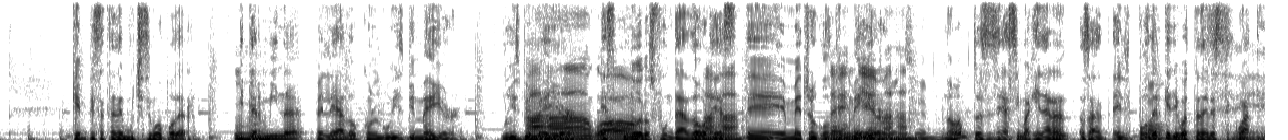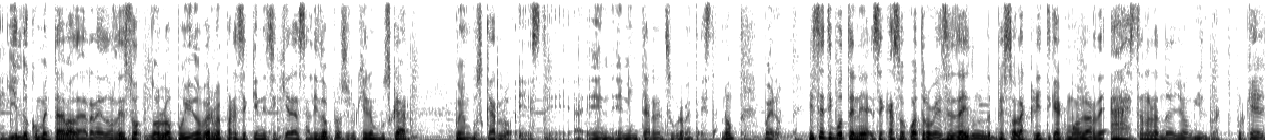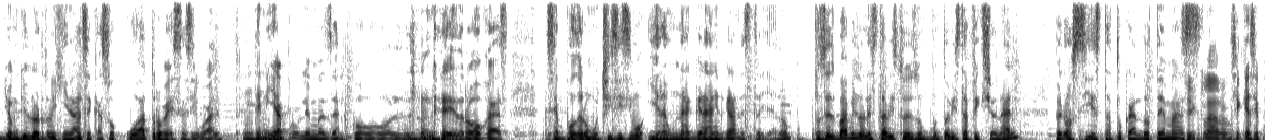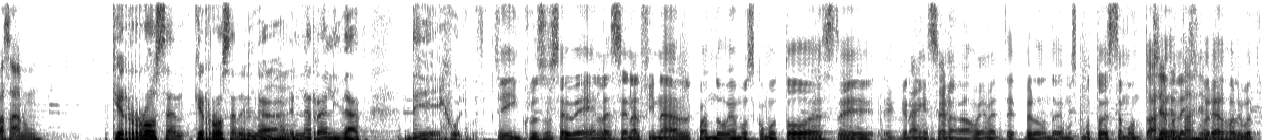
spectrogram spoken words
que empieza a tener muchísimo poder y Ujú. termina peleado con Louis B. Mayer. Louis B. Ah, Mayer es wow. uno de los fundadores Ajá. de Metro Goldwyn Mayer. ¿No? Entonces ya se imaginarán, o sea, el poder Wow. que llegó a tener este Sí. cuate. Y el documental alrededor de eso, no lo he podido ver, me parece que ni siquiera ha salido, pero si lo quieren buscar, pueden buscarlo este, en, en internet, seguramente ahí está, ¿no? Bueno, este tipo tenía- se casó cuatro veces, de ahí donde empezó la crítica como hablar de, ah, están hablando de John Gilbert, porque el John Gilbert original se casó cuatro veces igual, tenía problemas de alcohol, de drogas, se empoderó muchísimo y era una gran, gran estrella, ¿no? Entonces Babylon está visto desde un punto de vista ficcional, pero sí está tocando temas Sí, claro. Sí, que sí pasaron. Que rozan, que rozan en la, en la realidad de Hollywood. Sí, incluso se ve en la escena al final cuando vemos como todo este eh, gran escena, ¿verdad? obviamente, pero donde vemos como todo este montaje Sí, de la historia de Hollywood.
